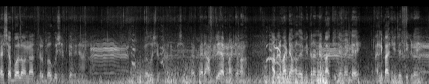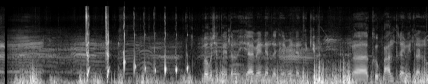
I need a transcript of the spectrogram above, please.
कशा बोलवणार तर बघू शकता मित्रांनो. बघू शकता कशा प्रकारे आपल्या पाठीमाग आपल्या पाठीमागे मित्रांनो बाकीच्या मेंढ्या आहे आणि बाकीच्या तिकडे आहे. बघू शकता मित्रांनो ह्या मेंढ्यांचं आणि ह्या मेंढ्यांचं किती खूप अंतर आहे मित्रांनो.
